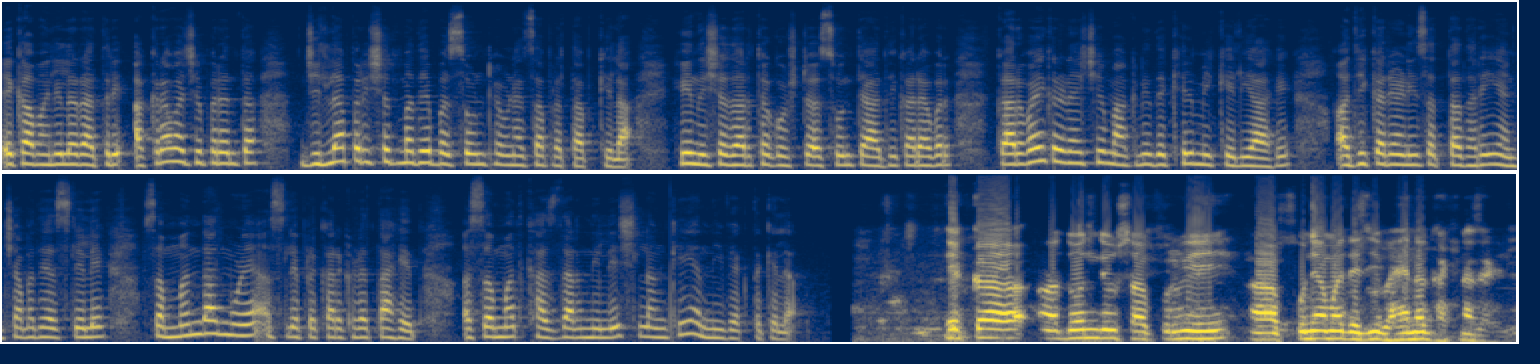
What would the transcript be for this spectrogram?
एका महिलेला रात्री अकरा वाजेपर्यंत जिल्हा परिषदमध्ये बसवून ठेवण्याचा प्रताप केला. ही निषेधार्थ गोष्ट असून त्या अधिकाऱ्यावर कारवाई करण्याची मागणी देखील मी केली आहे. अधिकारी आणि सत्ताधारी यांच्यामध्ये असलेले संबंधांमुळे असले प्रकार घडत आहेत असं मत खासदार निलेश लंके यांनी व्यक्त केलं. एक दोन दिवसापूर्वी पुण्यामध्ये जी भयानक घटना घडली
